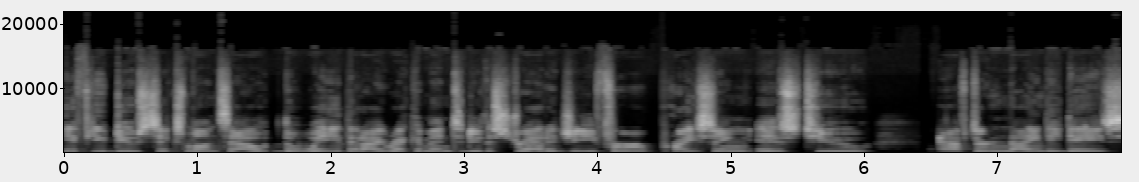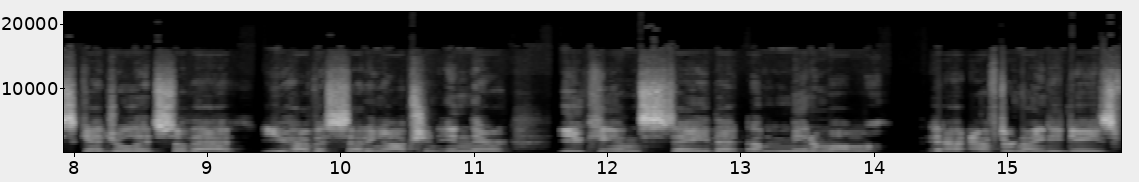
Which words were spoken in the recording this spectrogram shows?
If you do six months out, the way that I recommend to do the strategy for pricing is to after 90 days, schedule it so that you have a setting option in there. You can say that a minimum after 90 days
